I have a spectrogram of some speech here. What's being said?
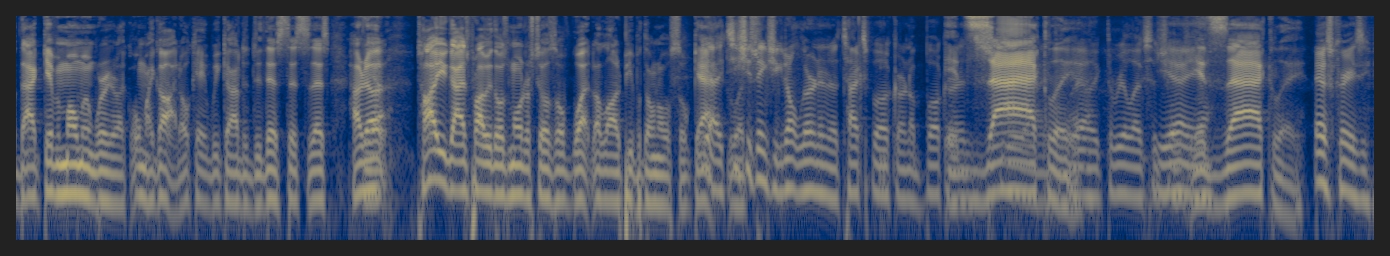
at that given moment where you're like, oh my god, okay, we got to do this, this, this. How to Yeah. taught you guys probably those motor skills of what a lot of people don't also get. yeah, it teaches you things you don't learn in a textbook or in a book. Or in school, Exactly. yeah, Yeah. like the real life situation. Yeah, yeah. Exactly. It was crazy.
